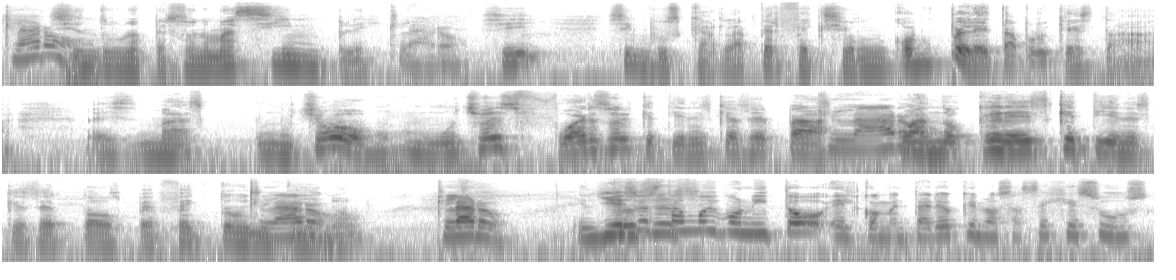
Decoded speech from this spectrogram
claro. Siendo una persona más simple, Claro. ¿sí? Sin buscar la perfección completa, porque está, es más, mucho, mucho esfuerzo el que tienes que hacer para Claro. cuando crees que tienes que ser todo perfecto en Claro, ti, ¿no? claro. y eso está muy bonito el comentario que nos hace Jesús,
